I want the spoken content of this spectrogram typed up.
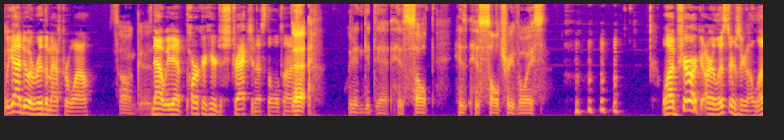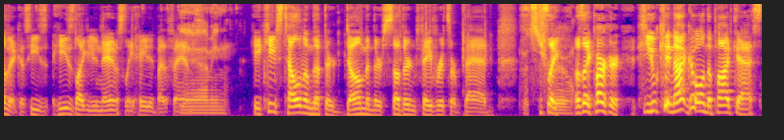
We gotta do a rhythm after a while. it's all good. Now we didn't have Parker here distracting us the whole time. Uh, we didn't get to his salt, his his sultry voice. well, I'm sure our, our listeners are gonna love it because he's he's like unanimously hated by the fans. Yeah, I mean, He keeps telling them that they're dumb and their southern favorites are bad. it's It's true. like I was like Parker, you cannot go on the podcast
